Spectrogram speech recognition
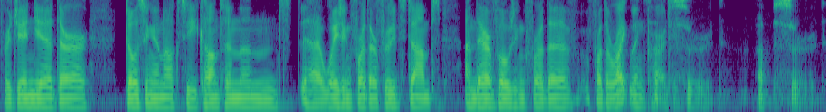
Virginia, they're dosing an OxyContin and uh, waiting for their food stamps, and they're voting for the for the right wing party. Absurd. Absurd.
